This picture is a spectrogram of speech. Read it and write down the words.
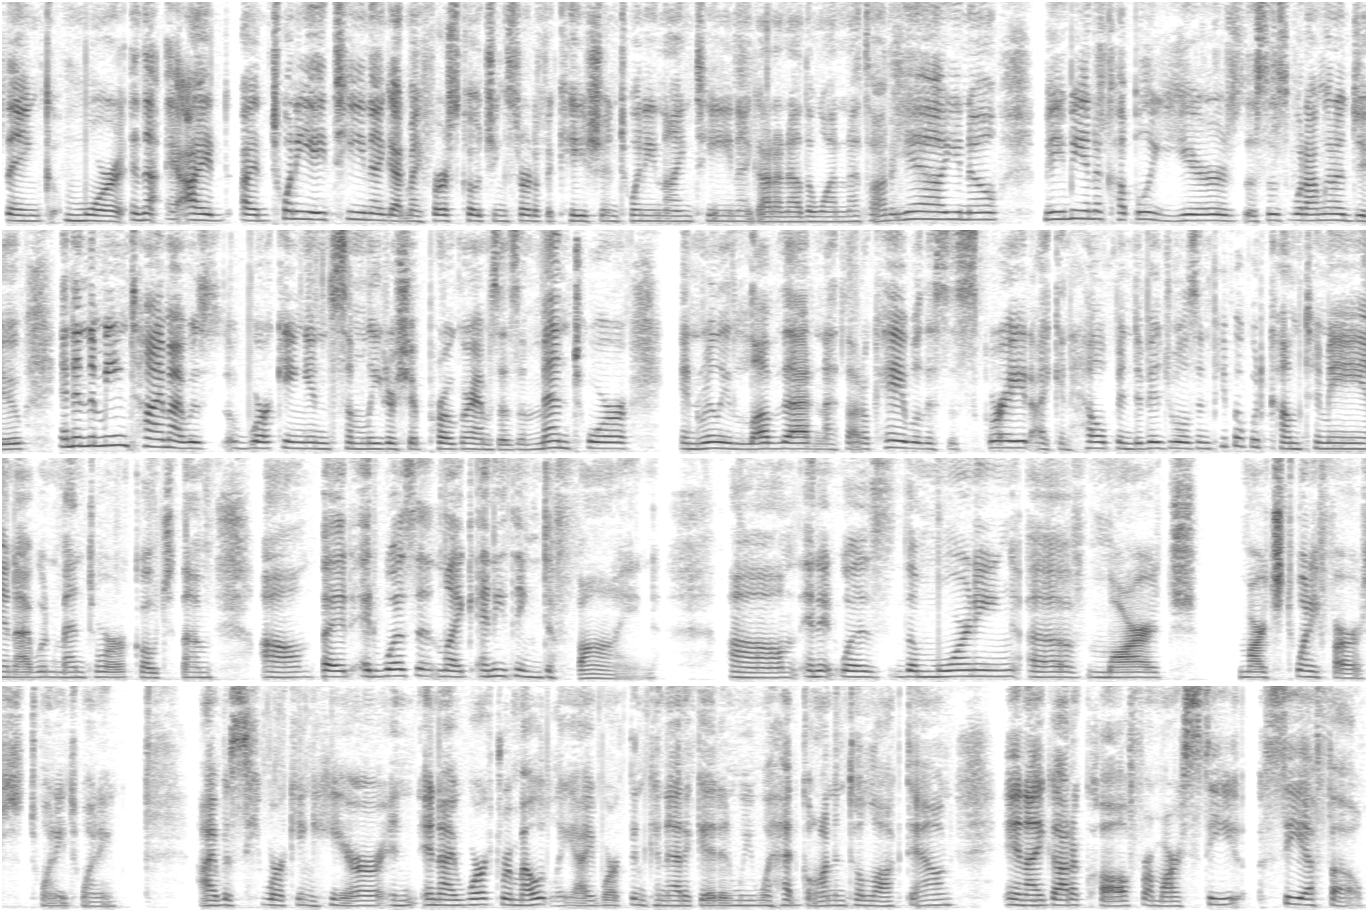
think more and I, I 2018 i got my first coaching certification. 2019 i got another one and i thought yeah you know maybe in a couple of years this is what i'm going to do. And in the meantime i was working in some leadership programs as a mentor and really love that and i thought okay well this is great. I can help individuals and people would come to me and i would mentor or coach them. Um, but it wasn't like anything defined. Um, and it was the morning of march March 21st, 2020. I was working here and, and I worked remotely. I worked in Connecticut and we had gone into lockdown. And I got a call from our C, CFO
